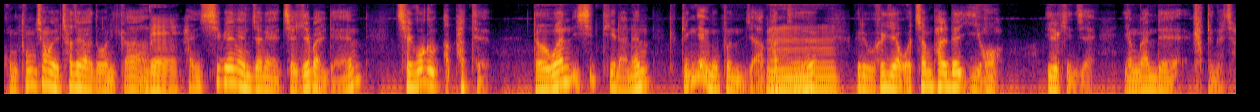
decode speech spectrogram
공통점을 찾아가다 보니까 네. 한 10여 년 전에 재개발된 최고급 아파트 더원 시티라는 그 굉장히 높은 이제 아파트 음, 그리고 거기에 5,802호 이렇게 이제 연관돼 갔던 거죠.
